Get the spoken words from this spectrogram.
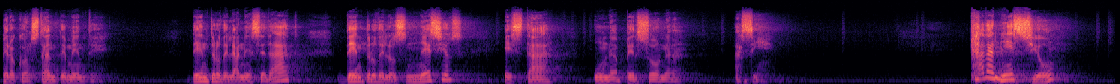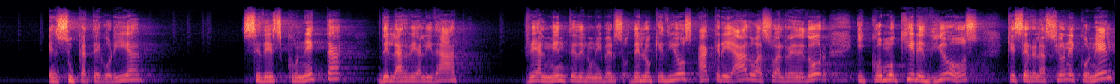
Pero constantemente, dentro de la necedad, dentro de los necios, está una persona así. Cada necio en su categoría se desconecta de la realidad realmente del universo, de lo que Dios ha creado a su alrededor y cómo quiere Dios que se relacione con Él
